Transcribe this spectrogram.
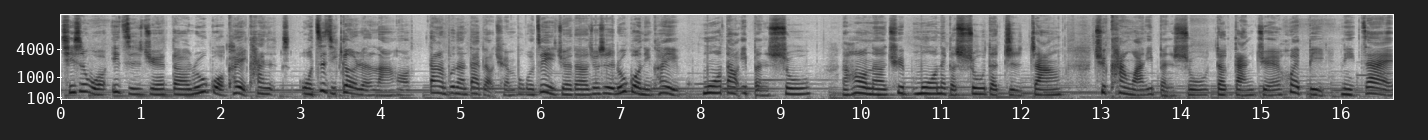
其实我一直觉得，如果可以看我自己个人啦，哈，当然不能代表全部。我自己觉得，就是如果你可以摸到一本书，然后呢，去摸那个书的纸张，去看完一本书的感觉，会比你在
